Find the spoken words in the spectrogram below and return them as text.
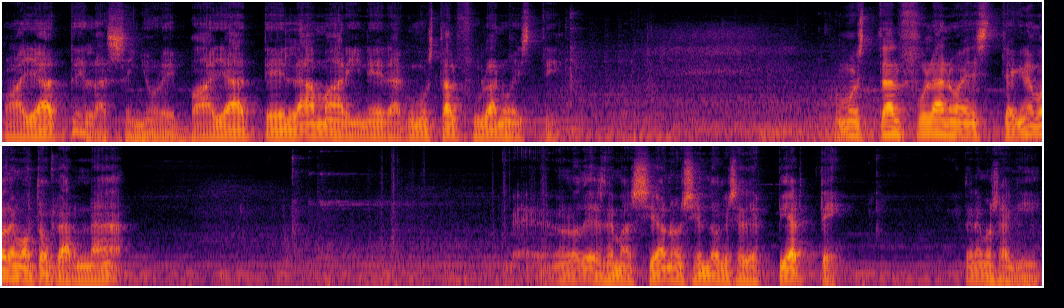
Vaya tela, señores. Vaya tela marinera. ¿Cómo está el fulano este? ¿Cómo está el fulano este? Aquí no podemos tocar nada. Eh, no lo des demasiado, no siendo que se despierte. ¿Qué tenemos aquí?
